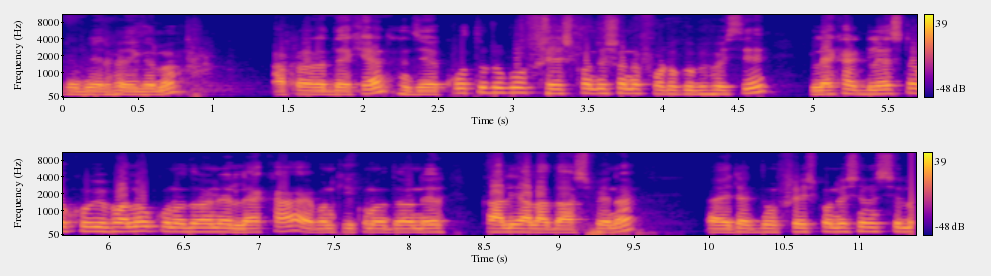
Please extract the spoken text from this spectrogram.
এটা বের হয়ে গেল। আপনারা দেখেন যে কতটুকু ফ্রেশ কন্ডিশনে ফটোকপি হয়েছে। লেখা গ্লেসটা খুবই ভালো, কোনো ধরনের লেখা এমনকি কোনো ধরনের কালি আলাদা আসবে না। এটা একদম ফ্রেশ কন্ডিশন ছিল।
